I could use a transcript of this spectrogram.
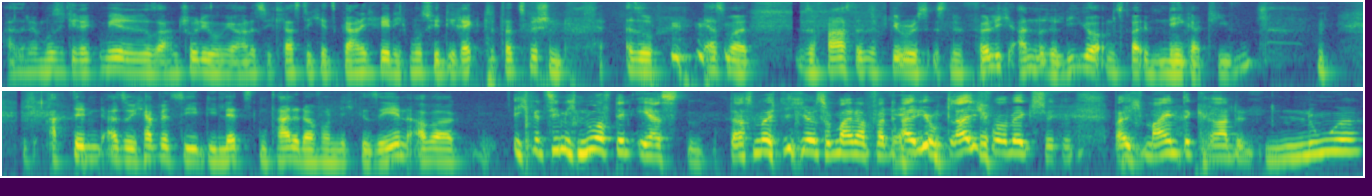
Also da muss ich direkt mehrere Sachen. Entschuldigung, Johannes, ich lasse dich jetzt gar nicht reden. Ich muss hier direkt dazwischen. Also erstmal, The Fast and the Furious ist eine völlig andere Liga und zwar im Negativen. Ich hab den, also ich habe jetzt die, die letzten Teile davon nicht gesehen, aber. Ich beziehe mich nur auf den ersten. Das möchte ich hier zu meiner Verteidigung gleich vorweg schicken, weil ich meinte gerade nur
